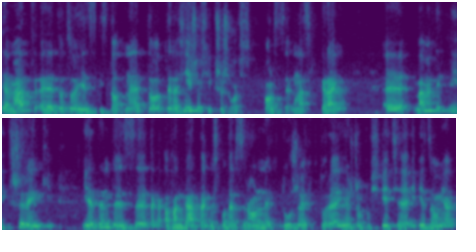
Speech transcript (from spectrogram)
temat, to co jest istotne, to teraźniejszość i przyszłość w Polsce, u nas w kraju. Mamy w tej chwili trzy rynki. Jeden to jest e, taka awangarda gospodarstw rolnych, dużych, które jeżdżą po świecie i wiedzą, jak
